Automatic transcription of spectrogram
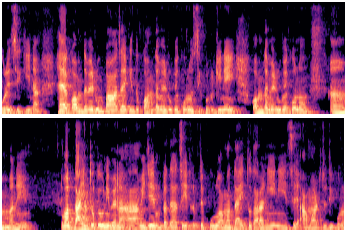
করেছি কি না হ্যাঁ কম দামের রুম পাওয়া যায়, কিন্তু কম দামের রুমে কোনো সিকিউরিটি নেই। কম দামের রুমে কোনো মানে তোমার দায়িত্ব কেউ নেবে না। আর আমি যে রুমটাতে আছি এটাতে পুরো আমার দায়িত্ব তারা নিয়ে নিয়েছে। আমার যদি কোনো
